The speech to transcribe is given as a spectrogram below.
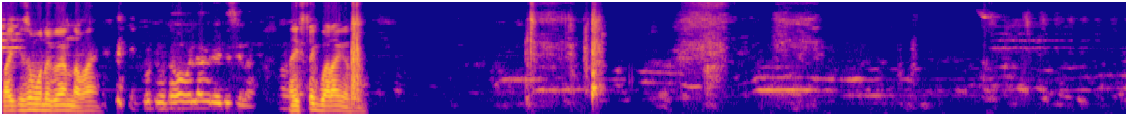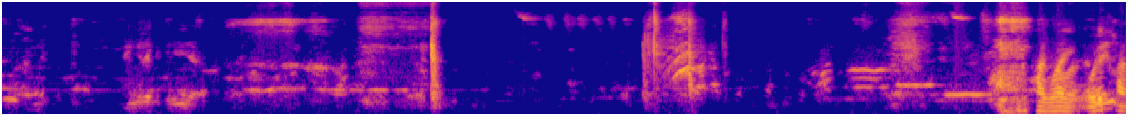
ভাই কিছু মনে করেন না ভাই। স্টেক বাড়া গেছে। থাক ভাই ওটা থাক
